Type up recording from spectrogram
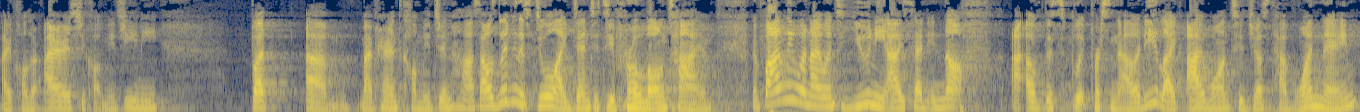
I called her Iris, she called me Jeannie. But um, my parents called me Jinha. So I was living this dual identity for a long time. And finally, when I went to uni, I said enough of the split personality. Like I want to just have one name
